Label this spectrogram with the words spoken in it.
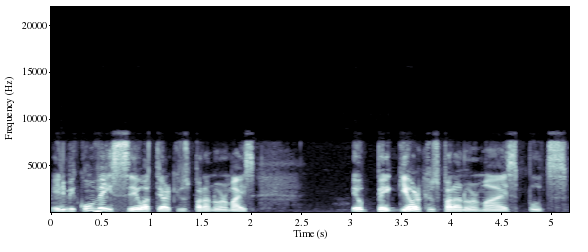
Ele me convenceu a ter arquivos paranormais. Eu peguei arquivos paranormais, putz,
